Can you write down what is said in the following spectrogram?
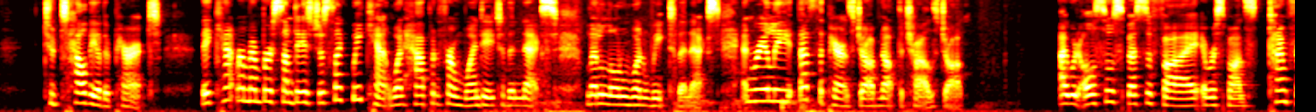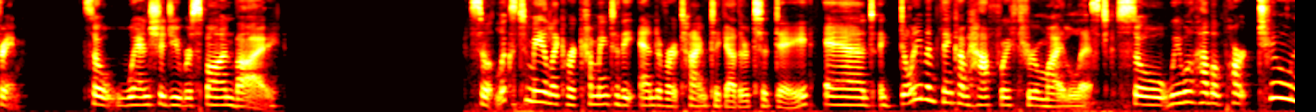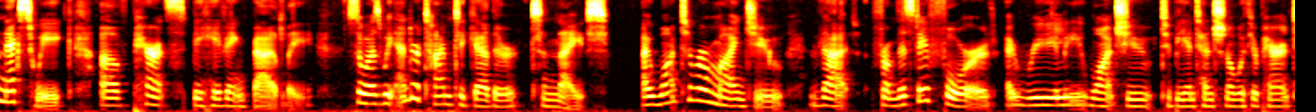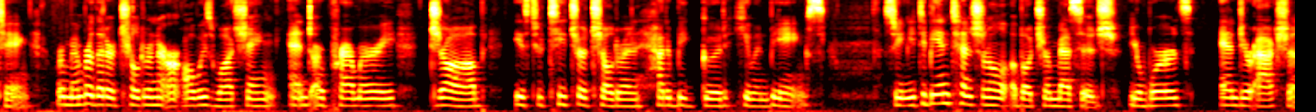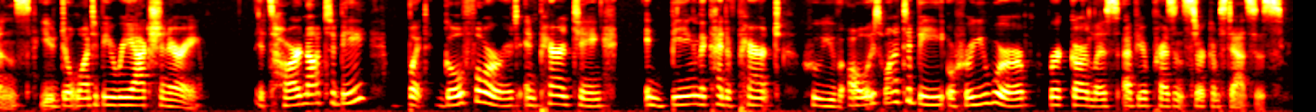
to tell the other parent. They can't remember some days just like we can't what happened from one day to the next, let alone one week to the next. And really, that's the parent's job, not the child's job. I would also specify a response time frame. So, when should you respond by? So it looks to me like we're coming to the end of our time together today, and I don't even think I'm halfway through my list. So we will have a part two next week of parents behaving badly. So, as we end our time together tonight, I want to remind you that from this day forward, I really want you to be intentional with your parenting. Remember that our children are always watching, and our primary job is to teach our children how to be good human beings. So, you need to be intentional about your message, your words, and your actions. You don't want to be reactionary. It's hard not to be, but go forward in parenting in being the kind of parent who you've always wanted to be or who you were, regardless of your present circumstances.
